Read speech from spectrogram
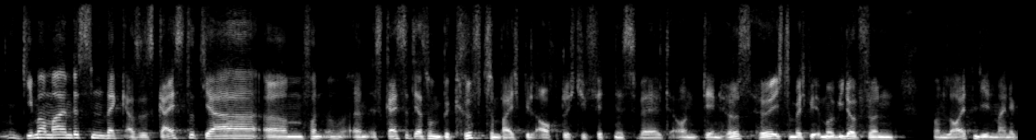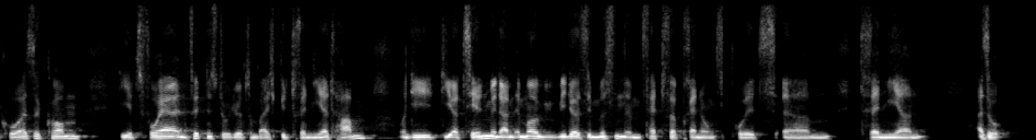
gehen wir mal ein bisschen weg. Also es geistert ja ähm, von, ähm, es geistert ja so ein Begriff zum Beispiel auch durch die Fitnesswelt und den höre hör ich zum Beispiel immer wieder von, von Leuten, die in meine Kurse kommen, die jetzt vorher im Fitnessstudio zum Beispiel trainiert haben und die, die erzählen mir dann immer wieder, sie müssen im Fettverbrennungspuls ähm, trainieren. Also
